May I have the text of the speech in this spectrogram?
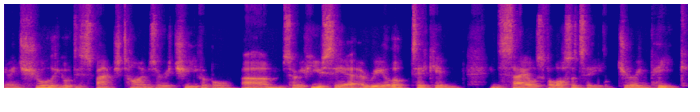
you know, ensure that your dispatch times are achievable. Um, so if you see a, a, real uptick in in sales velocity during peak,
